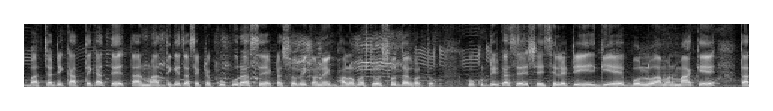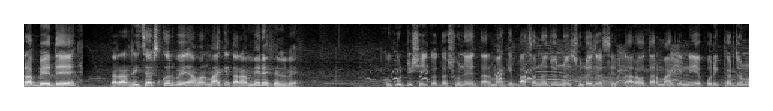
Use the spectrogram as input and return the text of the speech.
বাচ্চাটি কাঁদতে কাঁদতে তার মার দিকে যাচ্ছে। একটা কুকুর আছে, একটা ছবিকে অনেক ভালোবাসতো, শ্রদ্ধা করত। কুকুরটির কাছে সেই ছেলেটি গিয়ে বলল, আমার মাকে তারা বেঁধে, তারা রিচার্জ করবে, আমার মাকে তারা মেরে ফেলবে। কুকুরটি সেই কথা শুনে তার মাকে বাঁচানোর জন্য ছুটে যাচ্ছে। তারাও তার মাকে নিয়ে পরীক্ষার জন্য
